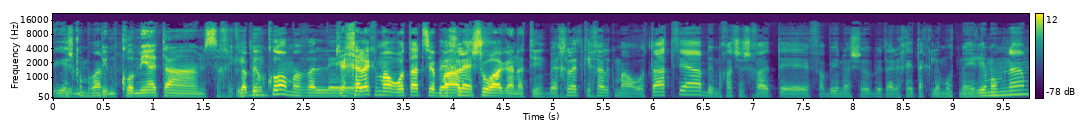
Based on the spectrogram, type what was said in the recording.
יש כמובן... במקומי אתה משחק לא איתו? במקום, אבל... אה, כחלק מהרוטציה. בקישור ההגנתי. בהחלט כחלק מהרוטציה, במיוחד שיש לך את אה, פבינו שבתהליכי התאקלמות מהירים אמנם,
